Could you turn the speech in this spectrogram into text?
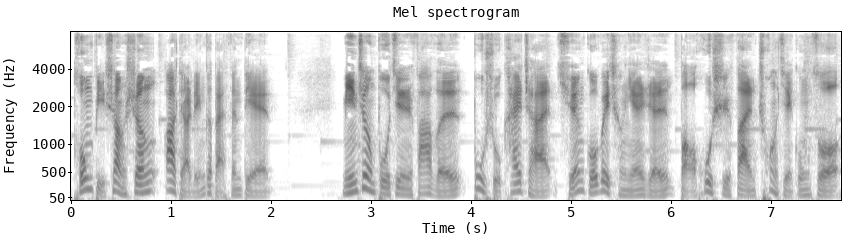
同比上升二点零个百分点。民政部近日发文部署开展全国未成年人保护示范创建工作，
